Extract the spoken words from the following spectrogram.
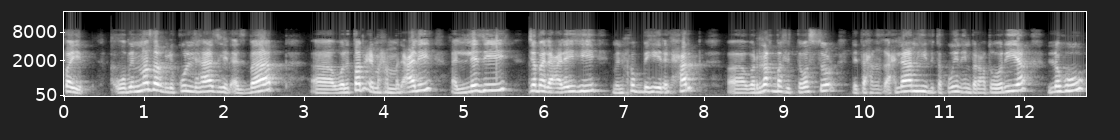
طيب وبالنظر لكل هذه الأسباب آه، ولطبع محمد علي الذي جبل عليه من حبه للحرب آه، والرغبة في التوسع لتحقيق أحلامه في تكوين إمبراطورية له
